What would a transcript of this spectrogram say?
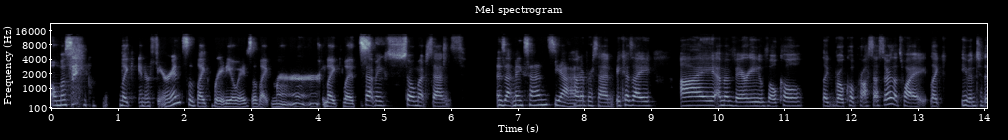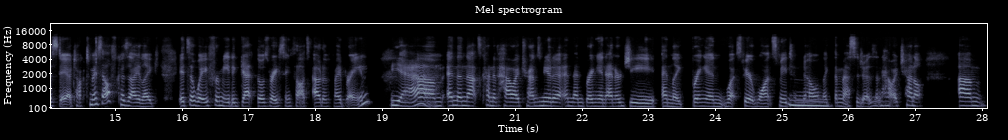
almost like like interference of like radio waves of like like let's that makes so much sense. does that make sense? Yeah. 100% because I I am a very vocal like vocal processor. That's why like even to this day I talk to myself because I like it's a way for me to get those racing thoughts out of my brain. Yeah. Um, and then that's kind of how I transmute it and then bring in energy and like bring in what spirit wants me to know, Mm. like the messages and how I channel. Um,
